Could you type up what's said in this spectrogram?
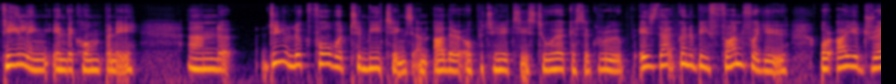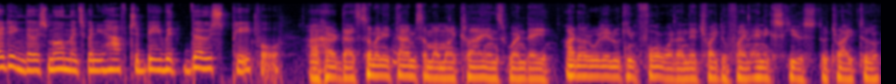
feeling in the company? And do you look forward to meetings and other opportunities to work as a group? Is that going to be fun for you? Or are you dreading those moments when you have to be with those people? I heard that so many times among my clients when they are not really looking forward and they try to find an excuse to try to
